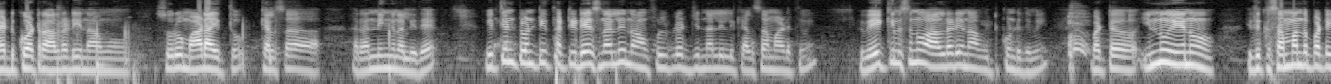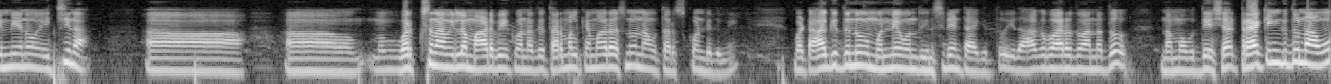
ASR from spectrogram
ಹೆಡ್ ಕ್ವಾರ್ಟರ್ ಆಲ್ರೆಡಿ ನಾವು ಶುರು ಮಾಡಾಯಿತು. ಕೆಲಸ ರನ್ನಿಂಗ್ನಲ್ಲಿದೆ ವಿತಿನ್ ಟ್ವೆಂಟಿ ತರ್ಟಿ ಡೇಸ್ನಲ್ಲಿ ನಾವು ಫುಲ್ ಫ್ಲೆಡ್ಜ್ನಲ್ಲಿ ಇಲ್ಲಿ ಕೆಲಸ ಮಾಡ್ತೀವಿ. ವೆಹಿಕಲ್ಸ್ನು ಆಲ್ರೆಡಿ ನಾವು ಇಟ್ಕೊಂಡಿದ್ದೀವಿ. ಬಟ್ ಇನ್ನೂ ಏನು ಇದಕ್ಕೆ ಸಂಬಂಧಪಟ್ಟ ಇನ್ನೇನು ಹೆಚ್ಚಿನ ವರ್ಕ್ಸ್ ನಾವಿಲ್ಲ ಮಾಡಬೇಕು ಅನ್ನೋದು ಥರ್ಮಲ್ ಕ್ಯಾಮರಾಸ್ನು ನಾವು ತರಿಸ್ಕೊಂಡಿದ್ದೀವಿ. ಬಟ್ ಆಗಿದ್ದೂ ಮೊನ್ನೆ ಒಂದು ಇನ್ಸಿಡೆಂಟ್ ಆಗಿತ್ತು. ಇದು ಆಗಬಾರದು ಅನ್ನೋದು ನಮ್ಮ ಉದ್ದೇಶ. ಟ್ರ್ಯಾಕಿಂಗ್ದು ನಾವು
